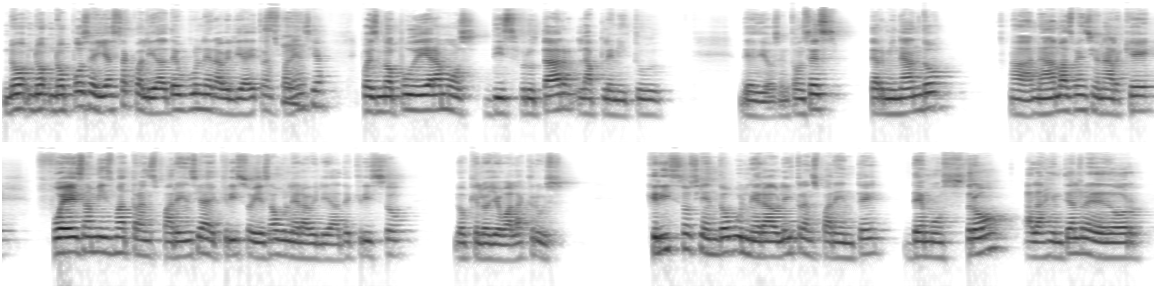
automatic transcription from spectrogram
no, no, no poseía esta cualidad de vulnerabilidad y transparencia, pues no pudiéramos disfrutar la plenitud de Dios. Entonces, terminando, ah, nada más mencionar que fue esa misma transparencia de Cristo y esa vulnerabilidad de Cristo lo que lo llevó a la cruz. Cristo siendo vulnerable y transparente demostró a la gente alrededor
